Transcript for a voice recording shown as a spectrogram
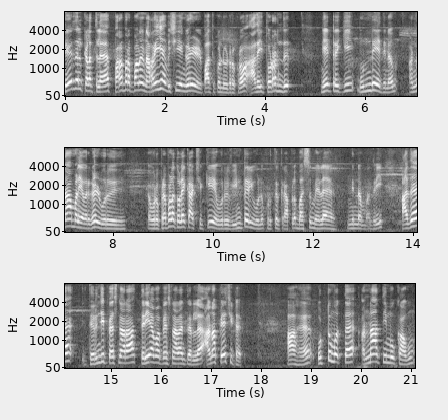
தேர்தல் களத்தில் பரபரப்பான நிறைய விஷயங்கள் பார்த்து கொண்டு இருக்கிறோம் அதை தொடர்ந்து நேற்றைக்கு முந்தைய தினம் அண்ணாமலை அவர்கள் ஒரு ஒரு பிரபல தொலைக்காட்சிக்கு ஒரு இன்டர்வியூ ஒன்று கொடுத்துருக்குறாப்புல பஸ்ஸு மேலே நின்ன மாதிரி. அதை தெரிஞ்சு பேசினாரா தெரியாமல் பேசினாரான்னு தெரில ஆனால் பேசிட்டார். ஆக ஒட்டுமொத்த அதிமுகவும்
